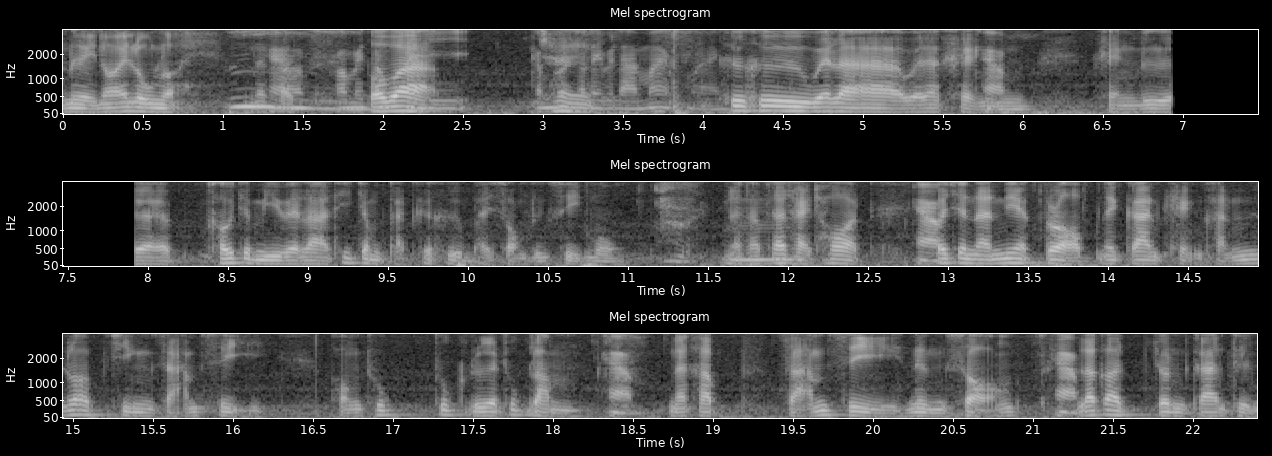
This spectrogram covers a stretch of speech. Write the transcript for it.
เหนื่อยน้อยลงหน่อยอืม นะคครัรับ บเขาไม่เพต้องราะว่าไปกำหนดอะไรเวลามากมาย คือคือเวลาเวลาแข่งครับ แข่งเรือ เรือเขาจะมีเวลาที่จำกัดก็คือบ่ายสองถึงสี่โมงค่ะนะครับอืมถ้าถ่ายทอดครับเพราะฉะนั้นเนี่ยกรอบในการแข่งขันรอบชิง3 4ของทุกทุกเรือทุกลครับำนะครับ3 4 1 2ครับแล้วก็จนการถึง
